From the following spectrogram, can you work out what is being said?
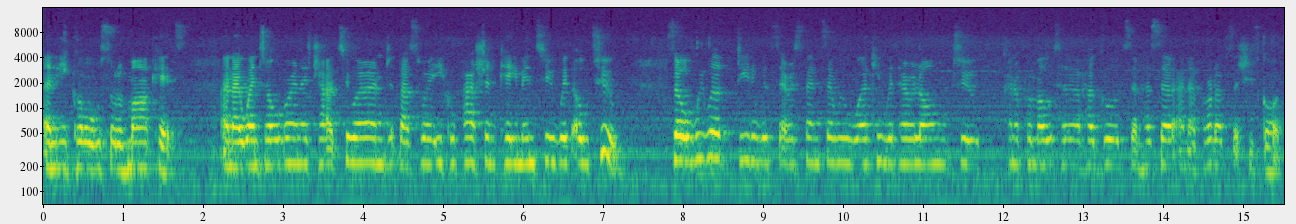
an eco sort of market, and I went over and I chatted to her, and that's where Eco Passion came into with O2. So we were dealing with Sarah Spencer. We were working with her along to kind of promote her, her goods and her and her products that she's got,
